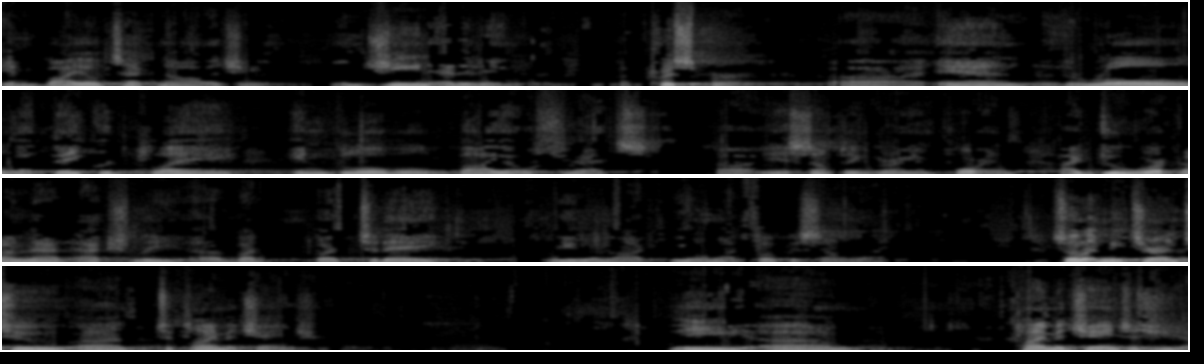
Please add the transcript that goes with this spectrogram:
in biotechnology, in gene editing, uh, CRISPR, uh, and the role that they could play in global bio threats uh, is something very important. I do work on that actually, uh, but but today we will not we will not focus on that. So let me turn to uh, to climate change. The um, climate change, as you,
